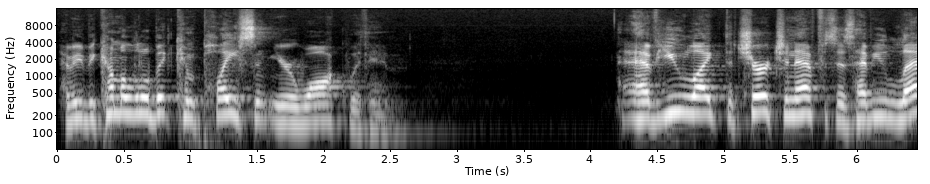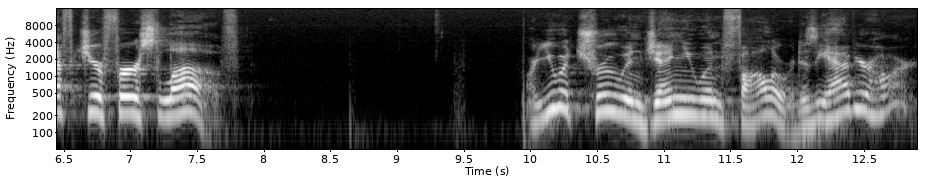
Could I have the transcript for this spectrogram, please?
Have you become a little bit complacent in your walk with Him? Have you, like the church in Ephesus, have you left your first love? Are you a true and genuine follower? Does He have your heart?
